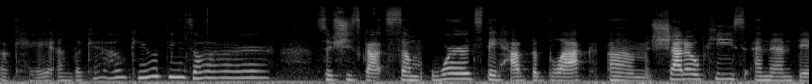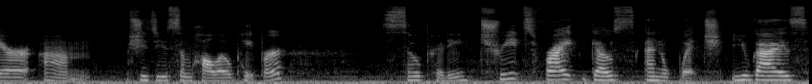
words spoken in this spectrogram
Okay, and look at how cute these are. So she's got some words. They have the black um, shadow piece and then they're, um, she's used some hollow paper. So pretty. Treats, Fright, Ghosts, and Witch. You guys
